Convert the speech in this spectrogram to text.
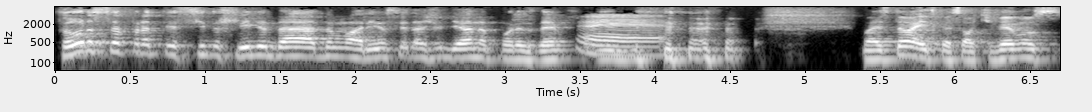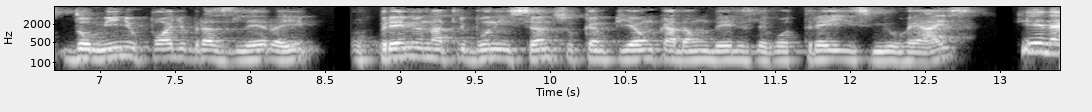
torça para ter sido filho da, do Marilson e da Juliana, por exemplo. É. Mas então é isso, pessoal. Tivemos domínio pódio brasileiro aí o prêmio na tribuna em Santos, o campeão, cada um deles levou 3 mil reais. Que né,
